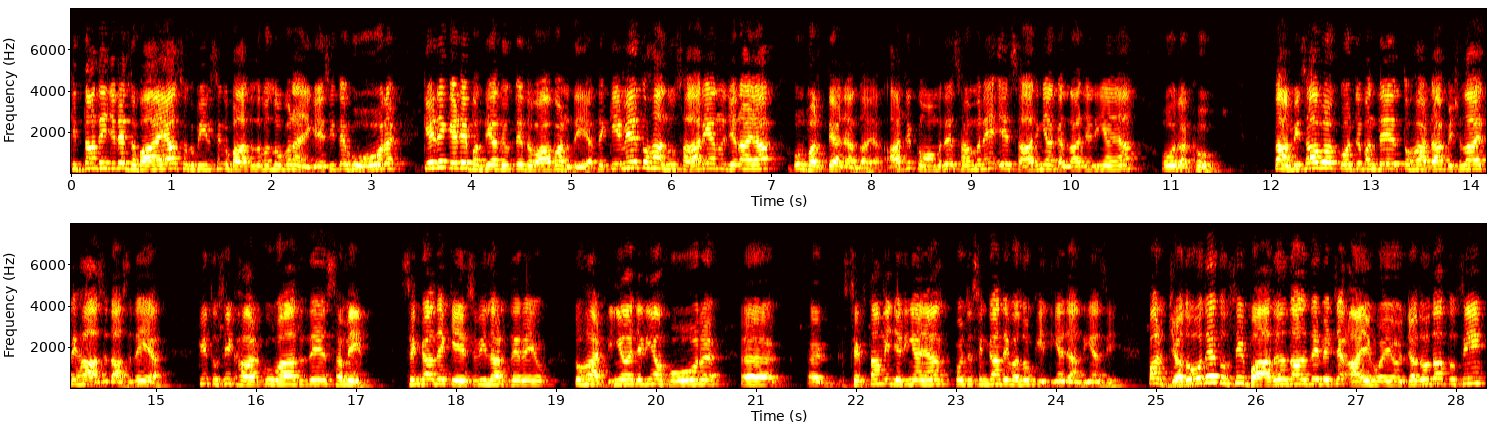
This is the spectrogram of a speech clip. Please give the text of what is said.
ਕਿੱਦਾਂ ਦੇ ਜਿਹੜੇ ਦਬਾਅ ਆ ਸੁਖਬੀਰ ਸਿੰਘ ਬਾਦਲ ਵੱਲੋਂ ਬਣਾਏ ਗਏ ਸੀ ਤੇ ਹੋਰ ਕਿਹੜੇ ਕਿਹੜੇ ਬੰਦਿਆਂ ਦੇ ਉੱਤੇ ਦਬਾਅ ਬਣਦੇ ਆ ਤੇ ਕਿਵੇਂ ਤੁਹਾਨੂੰ ਸਾਰਿਆਂ ਨੂੰ ਜਿਹੜਾ ਆ ਉਹ ਵਰਤਿਆ ਜਾਂਦਾ ਆ? ਅੱਜ ਕੌਮ ਦੇ ਸਾਹਮਣੇ ਇਹ ਸਾਰੀਆਂ ਗੱਲਾਂ ਜਿਹੜੀਆਂ ਆ, ਉਹ ਰੱਖੋ। ਧਾਮੀ ਸਾਹਿਬ, ਕੁਝ ਬੰਦੇ ਤੁਹਾਡਾ ਪਿਛਲਾ ਇਤਿਹਾਸ ਦੱਸਦੇ ਆ ਕਿ ਤੁਸੀਂ ਖਾੜਕੂਵਾਦ ਦੇ ਸਮੇਂ ਸਿੰਘਾਂ ਦੇ ਕੇਸ ਵੀ ਲੜਦੇ ਰਹੇ ਹੋ। ਤੁਹਾਡੀਆਂ ਜਿਹੜੀਆਂ ਹੋਰ ਸਿਫਤਾਂ ਵੀ ਜਿਹੜੀਆਂ ਆ, ਕੁਝ ਸਿੰਘਾਂ ਦੇ ਵੱਲੋਂ ਕੀਤੀਆਂ ਜਾਂਦੀਆਂ ਸੀ। ਪਰ ਜਦੋਂ ਦੇ ਤੁਸੀਂ ਬਾਦਲ ਦਲ ਦੇ ਵਿੱਚ ਆਏ ਹੋਏ ਹੋ, ਜਦੋਂ ਦਾ ਤੁਸੀਂ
